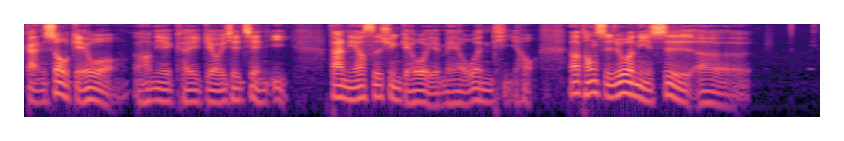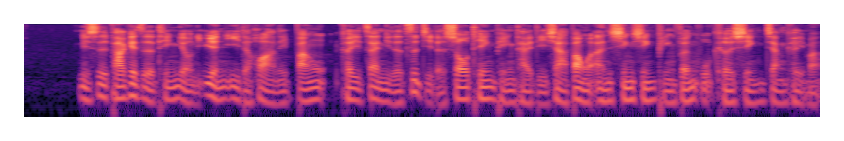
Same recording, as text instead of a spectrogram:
感受给我，然后你也可以给我一些建议。当然你要私信给我也没有问题哈。然后同时，如果你是呃。你是 p a c k e t 的听友，你愿意的话，你帮可以在你的自己的收听平台底下帮我按星星评分五颗星，这样可以吗？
